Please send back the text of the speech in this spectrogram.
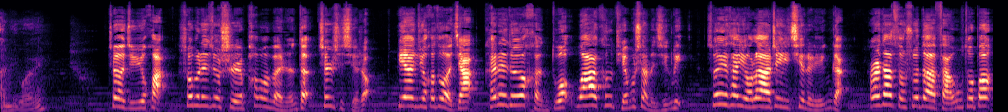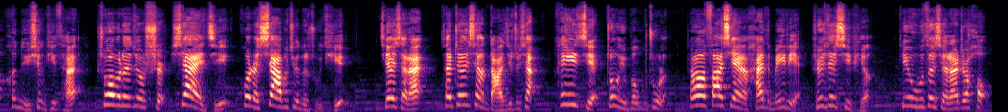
anyway. 这几句话说不定就是胖胖本人的真实写照。编剧和作家肯定都有很多挖坑填不上的经历，所以才有了这一期的灵感。而他所说的反乌托邦和女性题材，说不定就是下一集或者下部剧的主题。接下来，在真相打击之下，黑姐终于绷不住了，然后发现孩子没脸，直接细评。第五次醒来之后，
